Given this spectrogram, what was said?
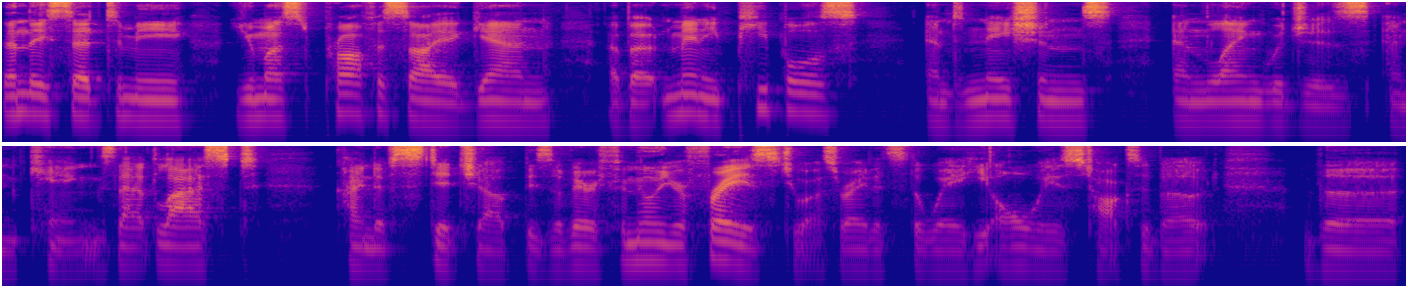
Then they said to me, You must prophesy again about many peoples and nations and languages and kings. That last kind of stitch up is a very familiar phrase to us, right? It's the way he always talks about the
